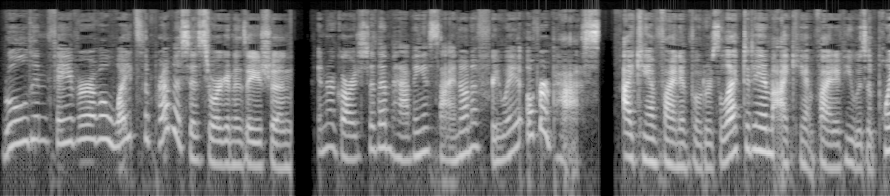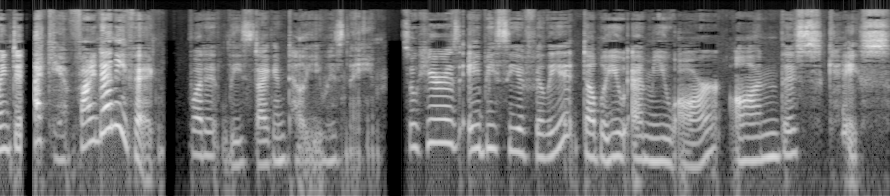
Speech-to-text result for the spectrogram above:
Ruled in favor of a white supremacist organization in regards to them having a sign on a freeway overpass. I can't find if voters elected him, I can't find if he was appointed, I can't find anything. But at least I can tell you his name. So here is ABC affiliate WMUR on this case.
